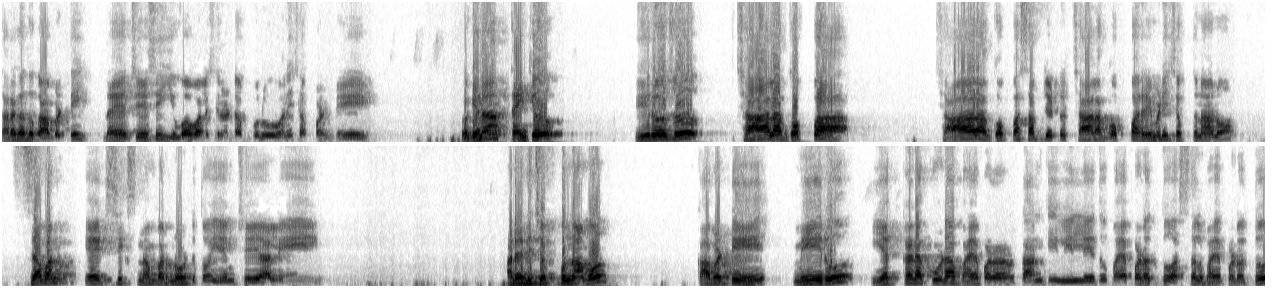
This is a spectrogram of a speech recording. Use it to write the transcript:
తరగదు కాబట్టి దయచేసి ఇవ్వవలసిన డబ్బులు అని చెప్పండి. ఓకేనా? థ్యాంక్ యూ ఈరోజు చాలా గొప్ప చాలా గొప్ప సబ్జెక్టు చాలా గొప్ప రెమెడీ చెప్తున్నాను. సెవెన్ ఎయిట్ సిక్స్ నంబర్ నోటుతో ఏం చేయాలి? అనేది చెప్పుకున్నాము కాబట్టి మీరు ఎక్కడ కూడా భయపడటానికి వీల్లేదు భయపడొద్దు అస్సలు భయపడొద్దు.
